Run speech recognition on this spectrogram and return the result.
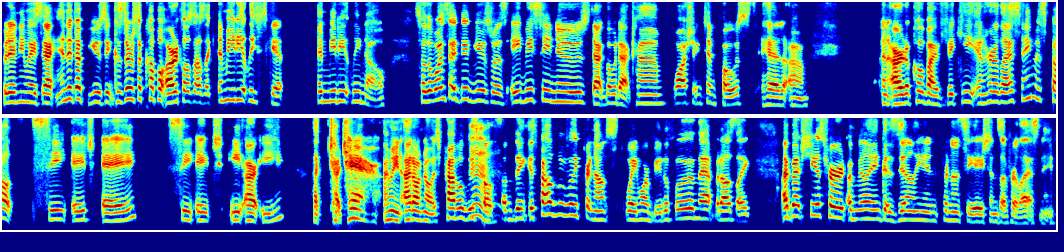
But anyways, I ended up using because there's a couple articles I was like, immediately skip, immediately no. So the ones I did use was abcnews.go.com, Washington Post had um, an article by Vicky, and her last name is spelled C H A C H E R E, like chair. I mean, I don't know. It's probably Hmm. spelled something. It's probably pronounced way more beautiful than that. But I was like, I bet she has heard a million gazillion pronunciations of her last name.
